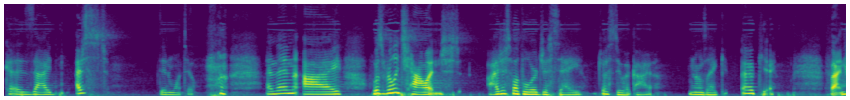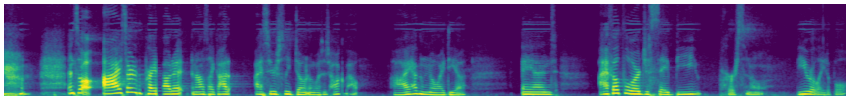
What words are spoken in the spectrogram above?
because I, I just didn't want to. and then I was really challenged. I just felt the Lord just say, just do it, Kaya. And I was like, okay, fine. and so I started to pray about it, and I was like, God, I seriously don't know what to talk about. I have no idea. And I felt the Lord just say, be personal, be relatable.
